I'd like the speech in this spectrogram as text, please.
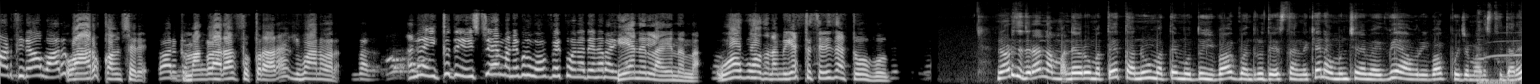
ಮಾಡ್ತೀರಾ ವಾರ ವಾರಕ್ಕೆ. ಒಂದ್ಸರಿ ಮಂಗಳವಾರ ಶುಕ್ರವಾರ ಭಾನುವಾರ. ಅಂದ್ರೆ ಇಕ್ಕದ ಇಷ್ಟೇ ಮನೆಗಳು ಹೋಗ್ಬೇಕು ಅನ್ನೋದೇನಾರ ಏನಿಲ್ಲ ಏನಿಲ್ಲ. ಹೋಗ್ಬೋದು ನಮಗೆ ಎಷ್ಟು ತಿಳಿದ ಅಷ್ಟು ಹೋಗ್ಬೋದು. ನೋಡ್ತಿದ್ದೀರಾ ನಮ್ಮ ಮನೆಯವರು ಮತ್ತೆ ತನು ಮತ್ತೆ ಮುದ್ದು ಇವಾಗ ಬಂದ್ರು ದೇವಸ್ಥಾನಕ್ಕೆ. ನಾವು ಮುಂಚೆನೆ ಬಂದ್ವಿ ಅವ್ರು ಇವಾಗ ಪೂಜೆ ಮಾಡಿಸ್ತಿದ್ದಾರೆ.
